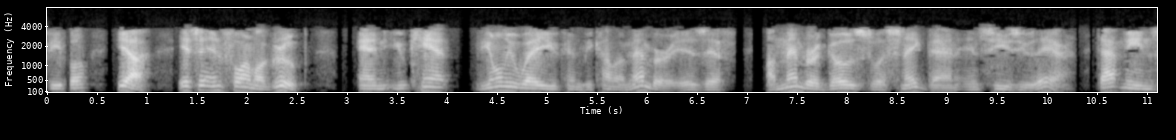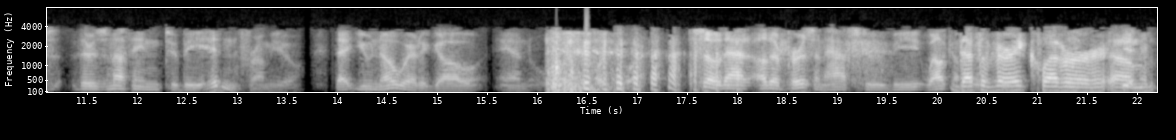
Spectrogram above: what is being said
these people? Yeah, it's an informal group, and you can't. The only way you can become a member is if a member goes to a snake den and sees you there. That means there's nothing to be hidden from you. That you know where to go and what to look for. So that other person has to be welcome. That's a very clever, um,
